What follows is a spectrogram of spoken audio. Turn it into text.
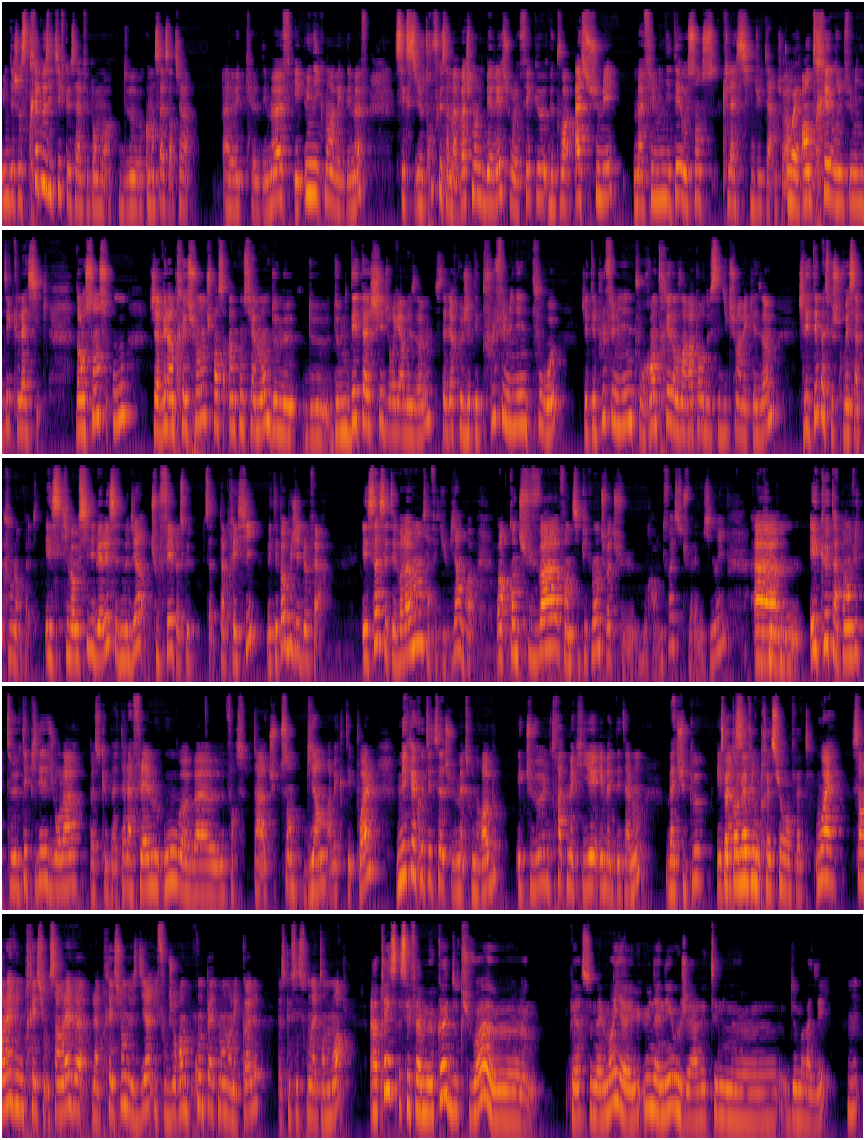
Une des choses très positives que ça a fait pour moi, de commencer à sortir avec des meufs et uniquement avec des meufs, c'est que je trouve que ça m'a vachement libérée sur le fait que de pouvoir assumer ma féminité au sens classique du terme, tu vois. Entrer dans une féminité classique. Dans le sens où j'avais l'impression, je pense inconsciemment, de me, de, de me détacher du regard des hommes. C'est-à-dire que j'étais plus féminine pour eux. J'étais plus féminine pour rentrer dans un rapport de séduction avec les hommes. Je l'étais parce que je trouvais ça cool en fait. Et ce qui m'a aussi libérée, c'est de me dire, tu le fais parce que t'apprécies, mais t'es pas obligé de le faire. Et ça, c'était vraiment, ça fait du bien, quoi. Alors, quand tu vas, enfin, typiquement, tu vois, tu, encore une fois, si tu vas à la mutinerie, euh, et que t'as pas envie de t'épiler ce jour-là, parce que bah, t'as la flemme, ou euh, bah, force, tu te sens bien avec tes poils, mais qu'à côté de ça, tu veux mettre une robe, et que tu veux ultra te maquiller et mettre des talons, bah, tu peux. Et ça t'enlève une pression, en fait. Ouais, ça enlève une pression. Ça enlève la pression de se dire, il faut que je rentre complètement dans les codes, parce que c'est ce qu'on attend de moi. Après, ces fameux codes, tu vois, euh Personnellement, il y a eu une année où j'ai arrêté de me, de me raser. Mm.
